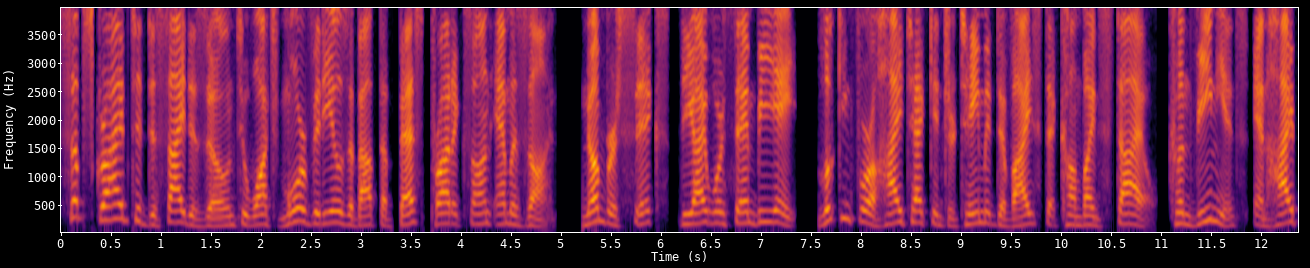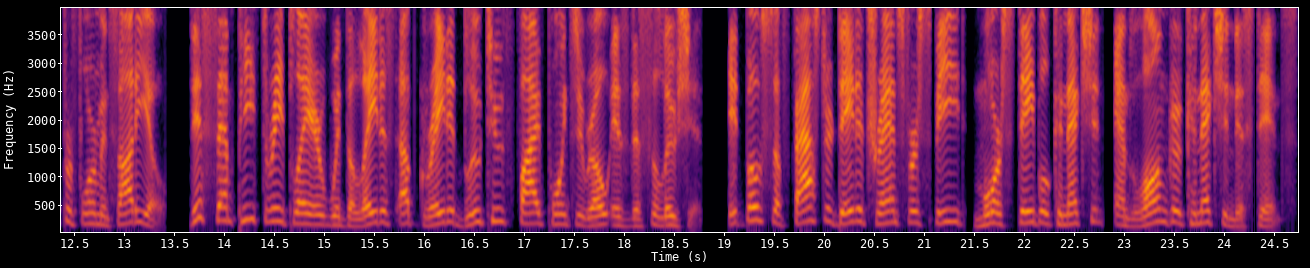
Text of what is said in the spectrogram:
Subscribe to Decide Zone to watch more videos about the best products on Amazon. Number 6. The aiworth MB8 Looking for a high-tech entertainment device that combines style, convenience, and high-performance audio? This MP3 player with the latest upgraded Bluetooth 5.0 is the solution. It boasts a faster data transfer speed, more stable connection, and longer connection distance.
